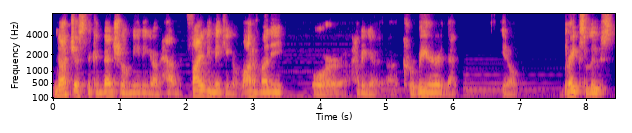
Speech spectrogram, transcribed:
Not just the conventional meaning of having, finally making a lot of money or having a, a career that, you know, breaks loose.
